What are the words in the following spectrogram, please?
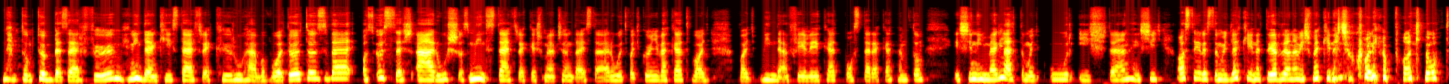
nem tudom, több ezer fő, mindenki Star Trek ruhába volt öltözve, az összes árus, az mind Star Trek-es merchandise-t árult, vagy könyveket, vagy, vagy mindenféléket, posztereket, nem tudom, és én így megláttam, hogy Úristen, és így azt éreztem, hogy le kéne térdelnem, és meg kéne csukolni a padlót,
